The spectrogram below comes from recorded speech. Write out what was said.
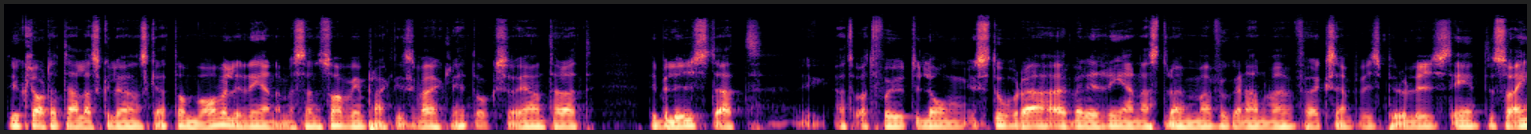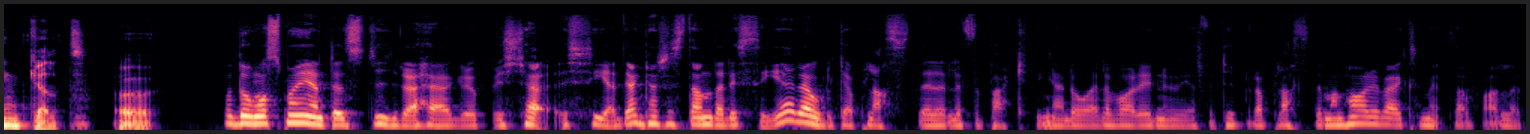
Det är klart att alla skulle önska att de var väldigt rena, men sen så har vi en praktisk verklighet också. Jag antar att det belyste att, att, att få ut lång, stora, väldigt rena strömmar för att kunna använda för exempelvis pyrolys, det är inte så enkelt. Uh. Och då måste man egentligen styra högre upp i kedjan, kanske standardisera olika plaster eller förpackningar då, eller vad det nu är för typer av plaster man har i verksamhetsavfallet.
